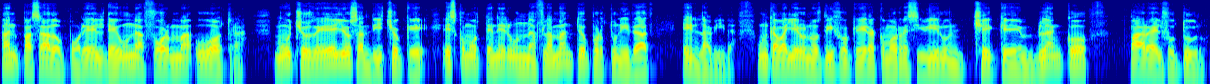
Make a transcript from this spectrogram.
han pasado por él de una forma u otra. Muchos de ellos han dicho que es como tener una flamante oportunidad en la vida. Un caballero nos dijo que era como recibir un cheque en blanco para el futuro.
